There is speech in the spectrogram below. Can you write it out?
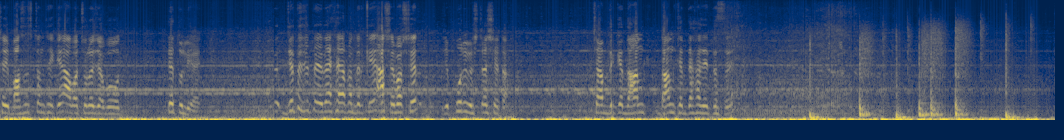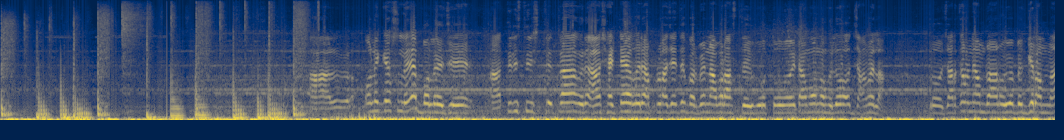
সেই বাস স্ট্যান্ড থেকে আবার চলে যাব তেঁতুলিয়ায়। যেতে যেতে দেখায় আপনাদেরকে আশেপাশের যে পরিবেশটা সেটা। চারদিকে ধান ধান ক্ষেত দেখা যাইতেছে। আর অনেকে আসলে বলে যে তিরিশ তিরিশ টাকা করে আর ষাট টাকা করে আপনারা যেতে পারবেন, আবার আসতে হইব। তো এটা মনে হলো ঝামেলা। তো যার কারণে আমরা আর ওইভাবে গেলাম না।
